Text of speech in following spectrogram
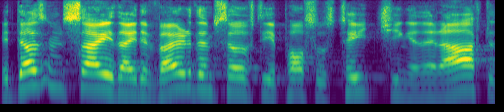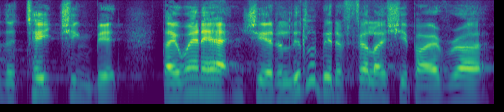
It doesn't say they devoted themselves to the apostles' teaching and then after the teaching bit, they went out and shared a little bit of fellowship over a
